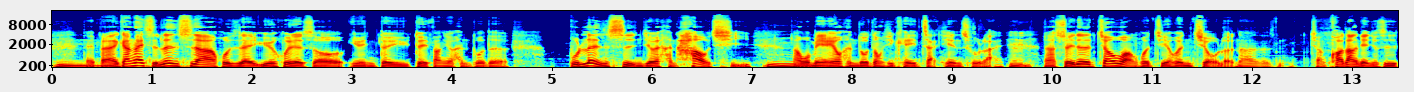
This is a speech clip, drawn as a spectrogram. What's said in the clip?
嗯，对，本来刚开始认识啊，或者在约会的时候，因为你对于对方有很多的。不认识你就会很好奇，嗯，然后我们也有很多东西可以展现出来，嗯，那随着交往或结婚久了，那讲夸张点就是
